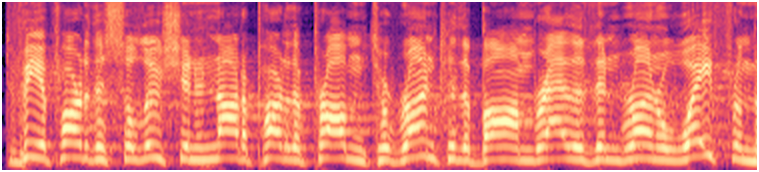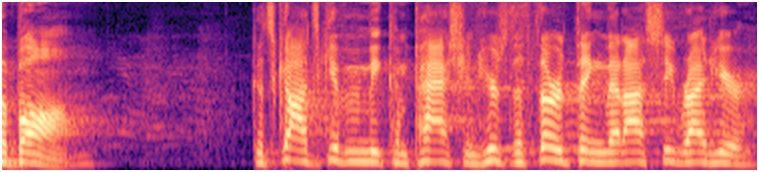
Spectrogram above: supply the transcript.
to be a part of the solution and not a part of the problem, to run to the bomb rather than run away from the bomb. Because God's given me compassion. Here's the third thing that I see right here.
